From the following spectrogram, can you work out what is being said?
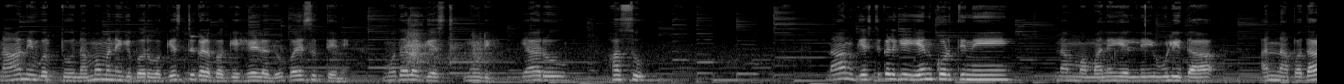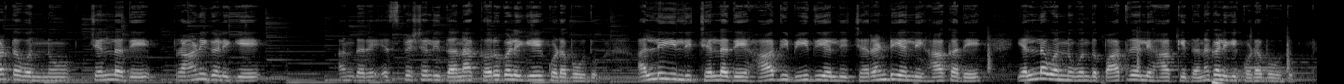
ನಾನಿವತ್ತು ನಮ್ಮ ಮನೆಗೆ ಬರುವ ಗೆಸ್ಟ್ಗಳ ಬಗ್ಗೆ ಹೇಳಲು ಬಯಸುತ್ತೇನೆ. ಮೊದಲ ಗೆಸ್ಟ್ ನೋಡಿ, ಯಾರು? ಹಸು. ನಾನು ಗೆಸ್ಟ್ಗಳಿಗೆ ಏನು ಕೊಡ್ತೀನಿ? ನಮ್ಮ ಮನೆಯಲ್ಲಿ ಉಳಿದ ಅನ್ನ ಪದಾರ್ಥವನ್ನು ಚೆಲ್ಲದೆ ಪ್ರಾಣಿಗಳಿಗೆ ಅಂದರೆ ಎಸ್ಪೆಷಲಿ ದನ ಕರುಗಳಿಗೆ ಕೊಡಬಹುದು. ಅಲ್ಲಿ ಇಲ್ಲಿ ಚೆಲ್ಲದೆ, ಹಾದಿ ಬೀದಿಯಲ್ಲಿ ಚರಂಡಿಯಲ್ಲಿ ಹಾಕದೆ ಎಲ್ಲವನ್ನು ಒಂದು ಪಾತ್ರೆಯಲ್ಲಿ ಹಾಕಿ ದನಗಳಿಗೆ ಕೊಡಬಹುದು.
